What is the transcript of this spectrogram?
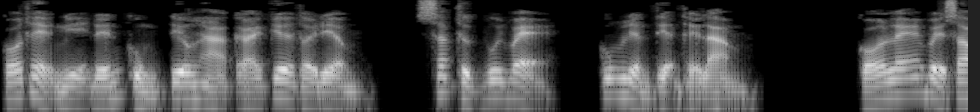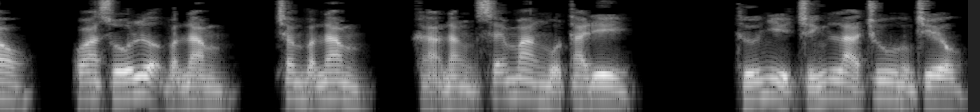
có thể nghĩ đến cùng tiêu hà cái kia thời điểm, xác thực vui vẻ, cũng liền tiện thể làm. Có lẽ về sau, qua số lượng vạn năm, trăm vạn năm, khả năng sẽ mang một thai đi. Thứ nhì chính là chu hồng chiêu,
